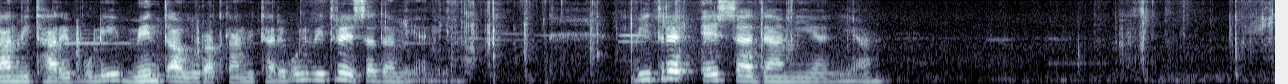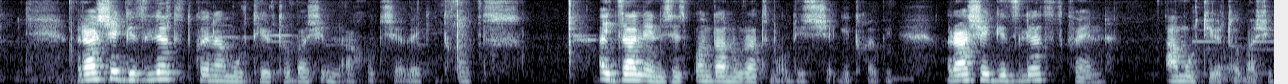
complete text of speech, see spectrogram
განვითარებული, მენტალურად განვითარებული, ვიდრე ეს ადამიანია. ვიდრე ეს ადამიანია. რა შეგიძლიათ თქვენ ამ ურთიერთობაში ვნახოთ, შევეკითხოთ. აი ძალიან ისე სპონტანურად მოდის შეკითხვები. რა შეგიძლიათ თქვენ ამ ურთიერთობაში?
